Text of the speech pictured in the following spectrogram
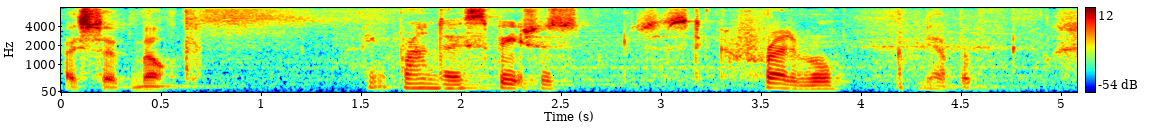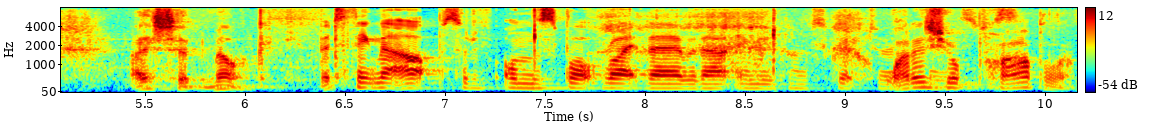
I said milk. I think Brando's speech was just incredible. Yeah, but I said milk. But to think that up sort of on the spot right there without any kind of script or What is your just- problem?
